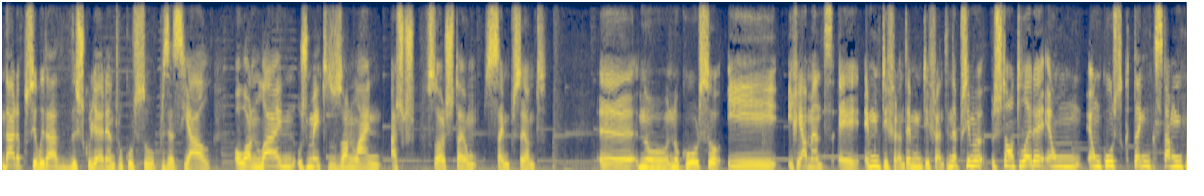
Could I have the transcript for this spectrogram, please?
dar a possibilidade de escolher entre o curso presencial ou online. Os métodos online, acho que os professores estão 100% eh, no, no curso e, e realmente é, é muito diferente, é muito diferente. Ainda por cima, gestão hoteleira é um, é um curso que tem que estar muito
